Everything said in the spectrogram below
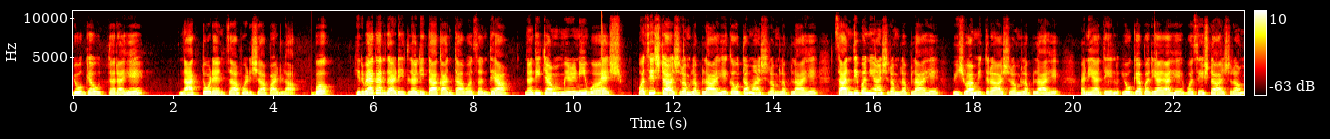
योग्य उत्तर आहे नागतोड्यांचा फडशा पाडला. ब. हिरव्यागार झाडीत ललिता कांता व संध्या नदीच्या मिळणी व यश. वसिष्ठ आश्रम लपला आहे गौतम आश्रम लपला आहे सांदीपनी आश्रम लपला आहे विश्वामित्र आश्रम लपला आहे. आणि यातील योग्य पर्याय आहे वसिष्ठ आश्रम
